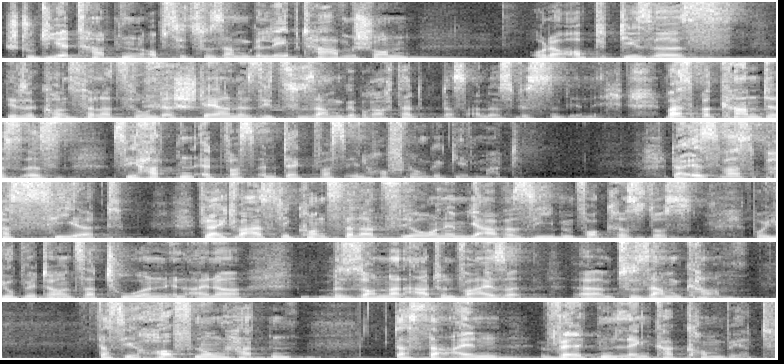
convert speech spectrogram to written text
studiert hatten, ob sie zusammen gelebt haben schon, oder ob dieses, diese Konstellation der Sterne sie zusammengebracht hat, das alles wissen wir nicht. Was bekannt ist, ist, sie hatten etwas entdeckt, was ihnen Hoffnung gegeben hat. Da ist was passiert. Vielleicht war es die Konstellation im Jahre 7 vor Christus, wo Jupiter und Saturn in einer besonderen Art und Weise äh, zusammenkamen, dass sie Hoffnung hatten, dass da ein Weltenlenker kommen wird,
